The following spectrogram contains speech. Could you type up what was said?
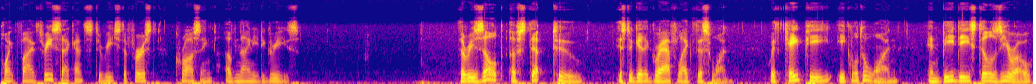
0.53 seconds to reach the first crossing of 90 degrees. The result of step 2 is to get a graph like this one. With Kp equal to 1 and BD still 0,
